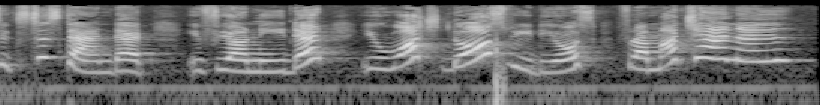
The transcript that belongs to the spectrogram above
6th standard. If you are needed, you watch those videos from our channel.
